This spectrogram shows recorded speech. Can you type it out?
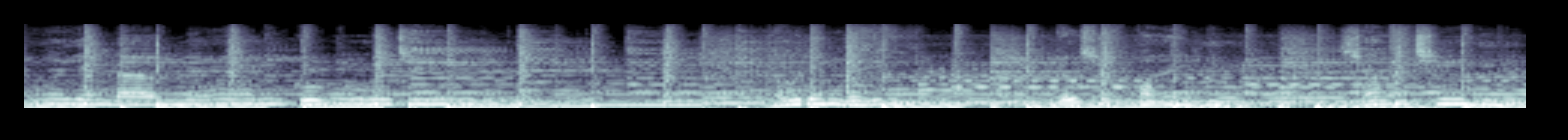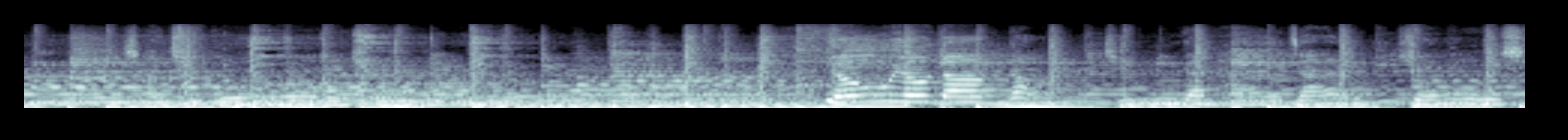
我也难免孤寂，有点累，有些怀疑，想起你，想起过去，悠悠荡荡，情感还在休息，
